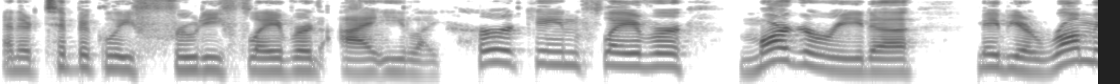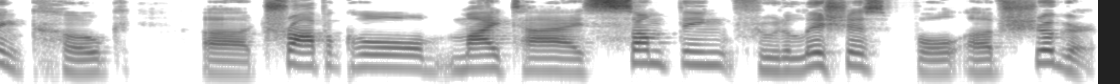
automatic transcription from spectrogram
and they're typically fruity flavored, i.e., like hurricane flavor, margarita, maybe a rum and coke, uh, tropical, Mai Tai, something fruitalicious full of sugar.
